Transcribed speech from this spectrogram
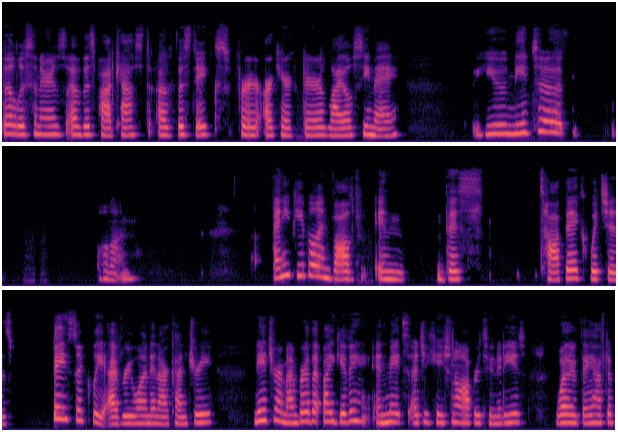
the listeners of this podcast of the stakes for our character, Lyle C. May, you need to hold on any people involved in this topic, which is basically everyone in our country, need to remember that by giving inmates educational opportunities, whether they have to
